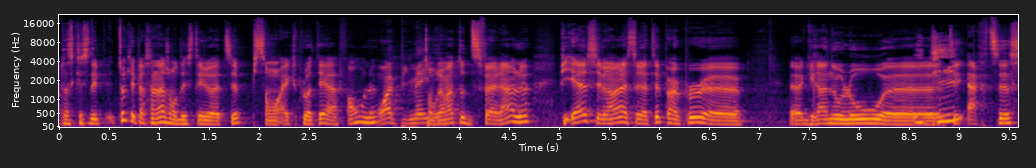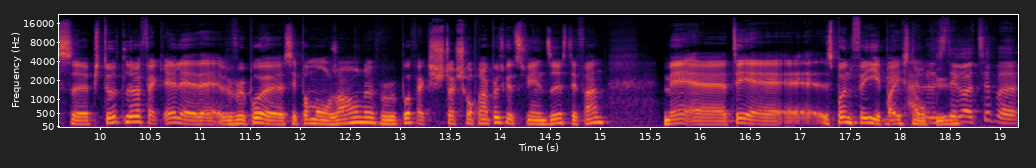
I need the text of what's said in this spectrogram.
Parce que c'est des- tous les personnages ont des stéréotypes puis sont exploités à fond. Là. Ouais, puis même. Ils sont vraiment tous différents. Là. Puis elle, c'est vraiment le stéréotype un peu euh, euh, granolo, euh, artiste, euh, puis tout. Là. Fait qu'elle, elle, elle veut pas, euh, c'est pas mon genre. Là, elle veut pas. Fait que je, je comprends un peu ce que tu viens de dire, Stéphane. Mais, euh, tu sais, euh, c'est pas une fille épaisse elle non a le plus. là. stéréotype, euh,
